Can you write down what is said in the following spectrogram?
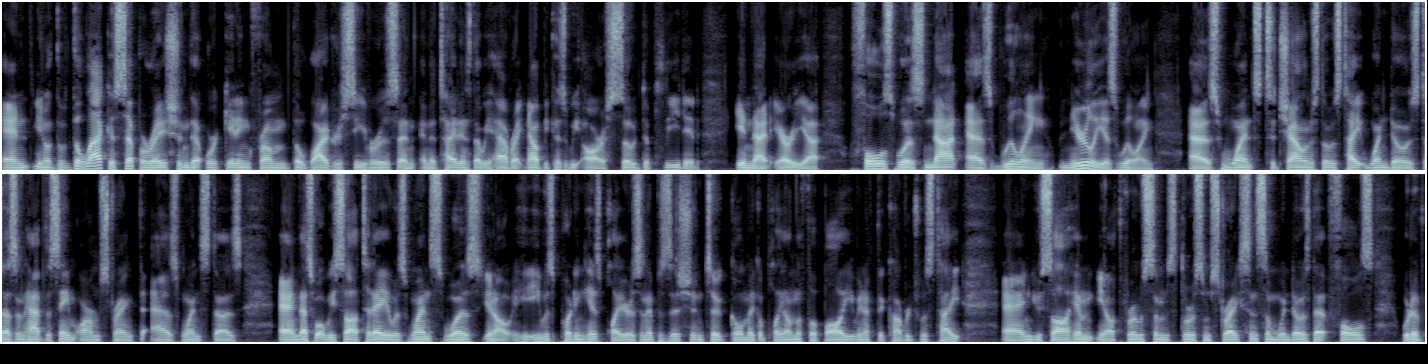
And, you know, the, the lack of separation that we're getting from the wide receivers and, and the tight ends that we have right now, because we are so depleted in that area. Foles was not as willing, nearly as willing as Wentz to challenge those tight windows, doesn't have the same arm strength as Wentz does. And that's what we saw today was Wentz was, you know, he, he, was putting his players in a position to go make a play on the football, even if the coverage was tight. And you saw him, you know, throw some throw some strikes in some windows that Foles would have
